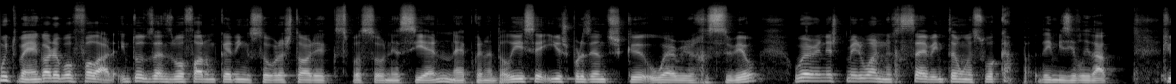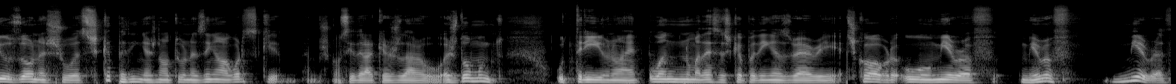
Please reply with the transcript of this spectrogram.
Muito bem, agora eu vou falar, em todos os anos vou falar um bocadinho sobre a história que se passou nesse ano, na época natalícia, e os presentes que o Harry recebeu. O Harry neste primeiro ano recebe então a sua capa de invisibilidade, que usou nas suas escapadinhas noturnas em Hogwarts, que vamos considerar que ajudou muito o trio, não é? Onde numa dessas escapadinhas o Harry descobre o Mirror of... Mirrored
